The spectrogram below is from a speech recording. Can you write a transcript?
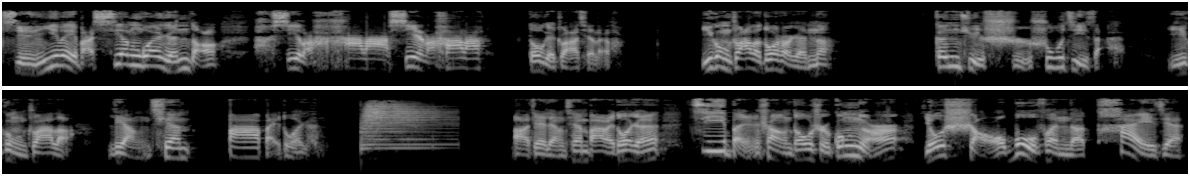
锦衣卫把相关人等稀里哈啦、稀里哈啦都给抓起来了，一共抓了多少人呢？根据史书记载，一共抓了两千八百多人。啊，这两千八百多人基本上都是宫女儿，有少部分的太监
